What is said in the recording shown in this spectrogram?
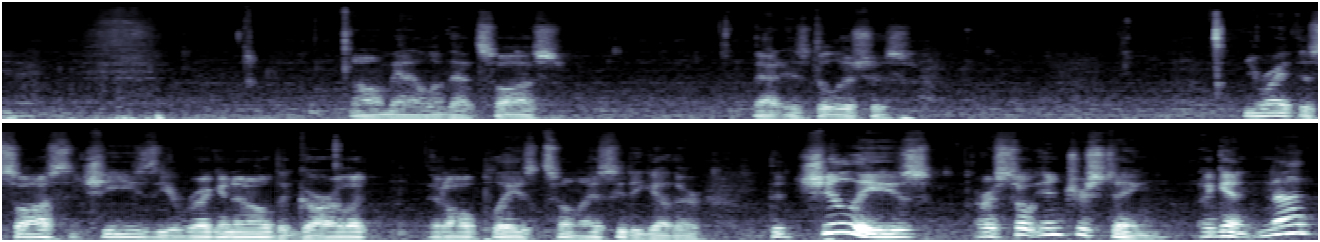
you know, Oh man, I love that sauce. That is delicious. You're right, the sauce, the cheese, the oregano, the garlic, it all plays so nicely together. The chilies are so interesting. Again, not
